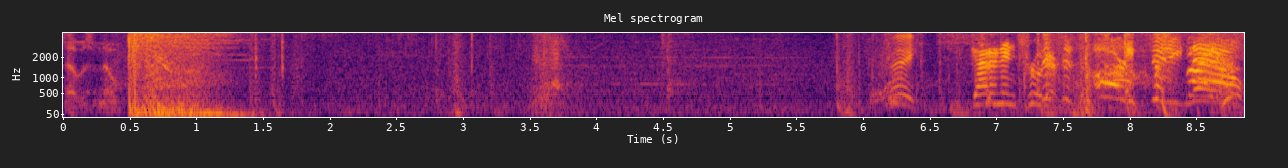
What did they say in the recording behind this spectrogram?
That was no... Hey, got an intruder! This is our city now!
